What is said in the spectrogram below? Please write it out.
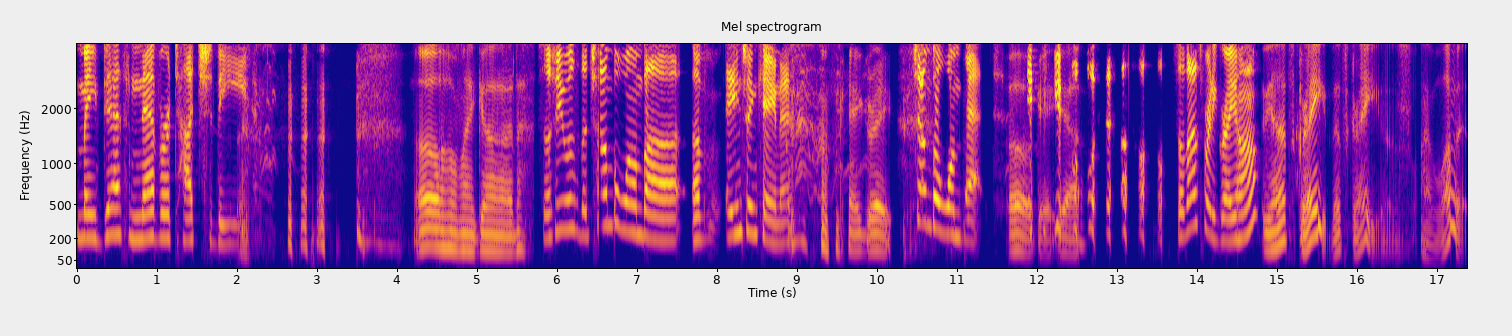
may death never touch thee. Oh my god. so she was the Chumbawamba of ancient Canaan. Okay, great. Chumbawambette. Oh, okay, yeah. will. So that's pretty great, huh? Yeah, that's great. That's great. I love it.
